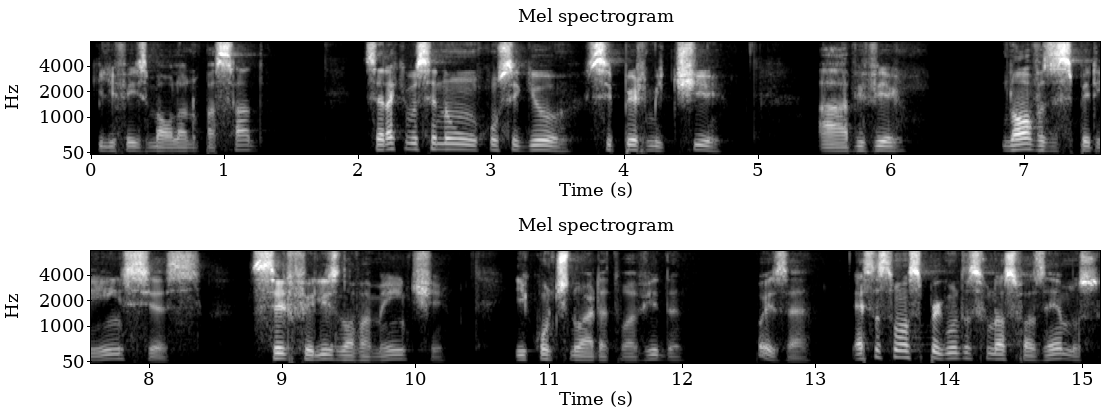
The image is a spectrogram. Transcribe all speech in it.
que lhe fez mal lá no passado? Será que você não conseguiu se permitir a viver novas experiências, ser feliz novamente e continuar a tua vida? Pois é. Essas são as perguntas que nós fazemos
